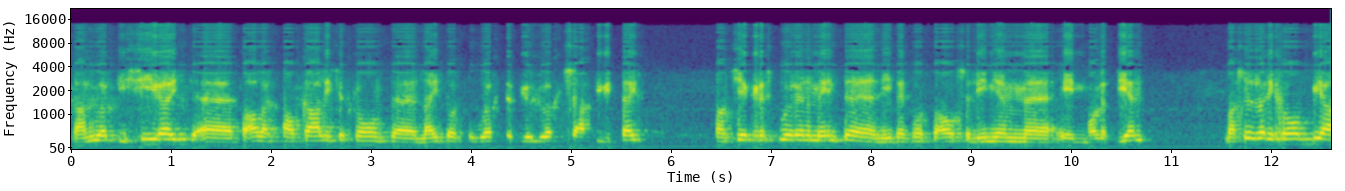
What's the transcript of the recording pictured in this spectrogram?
dan ook die suurheid uh veral alkalisiese grond uh, lei tot verhoogde biologiese aktiwiteit van sekere spoorelemente en hier dink ons veral selenium uh, en molibdeen maar soos wat die grond pH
